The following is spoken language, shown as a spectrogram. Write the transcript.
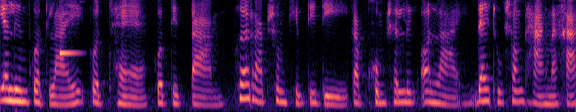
อย่าลืมกดไลค์ กดแชร์ กดติดตาม เพื่อรับชมคลิปดีๆ กับคมชันลึกออนไลน์ได้ทุกช่องทางนะคะ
